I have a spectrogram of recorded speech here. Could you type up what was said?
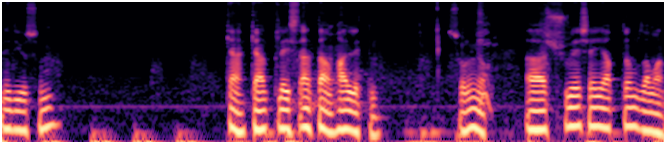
Ne diyorsun? Can't, can't place. Ha, tamam hallettim. Sorun yok. Aa, şuraya şey yaptığım zaman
